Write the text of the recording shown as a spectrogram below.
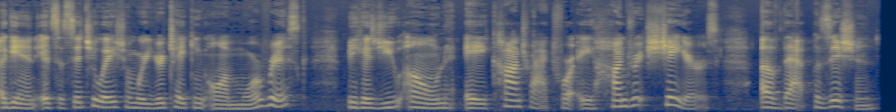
Again, it's a situation where you're taking on more risk because you own a contract for a hundred shares of that position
